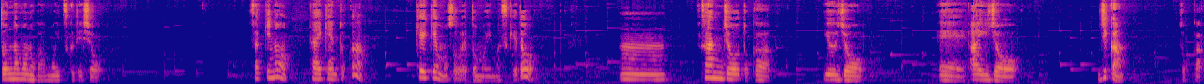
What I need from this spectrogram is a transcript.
どんなものが思いつくでしょう？さっきの体験とか経験もそうやと思いますけどうーん感情とか友情、えー、愛情時間とか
